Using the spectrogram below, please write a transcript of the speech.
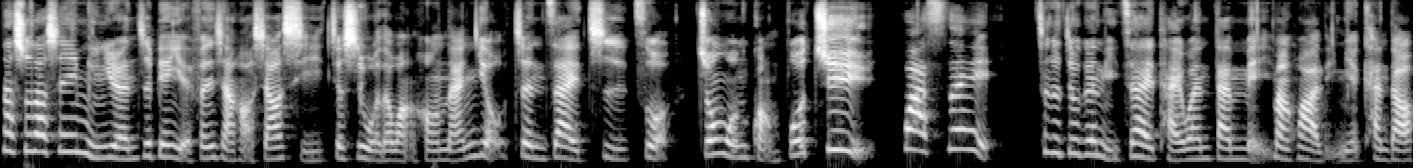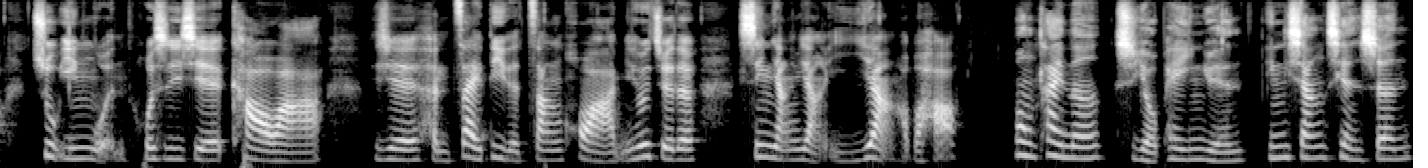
那说到声音迷人，这边也分享好消息，就是我的网红男友正在制作中文广播剧。哇塞，这个就跟你在台湾耽美漫画里面看到注英文或是一些靠啊，一些很在地的脏话，你会觉得心痒痒一样，好不好？梦太呢是有配音员音箱现身，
